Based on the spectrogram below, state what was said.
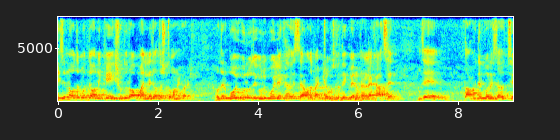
এই জন্য ওদের মধ্যে অনেকেই শুধু রব মানলে যথেষ্ট মনে করে। ওদের বইগুলো, যেগুলি বই লেখা হয়েছে, আমাদের পাঠ্যপুস্তক দেখবেন, ওখানে লেখা আছে যে তাহিদের পরিচয় হচ্ছে,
